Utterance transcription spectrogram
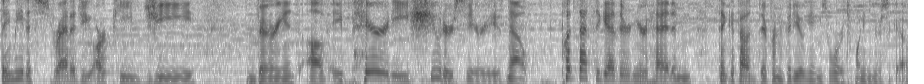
They made a strategy RPG variant of a parody shooter series. Now, put that together in your head and think of how different video games were 20 years ago.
